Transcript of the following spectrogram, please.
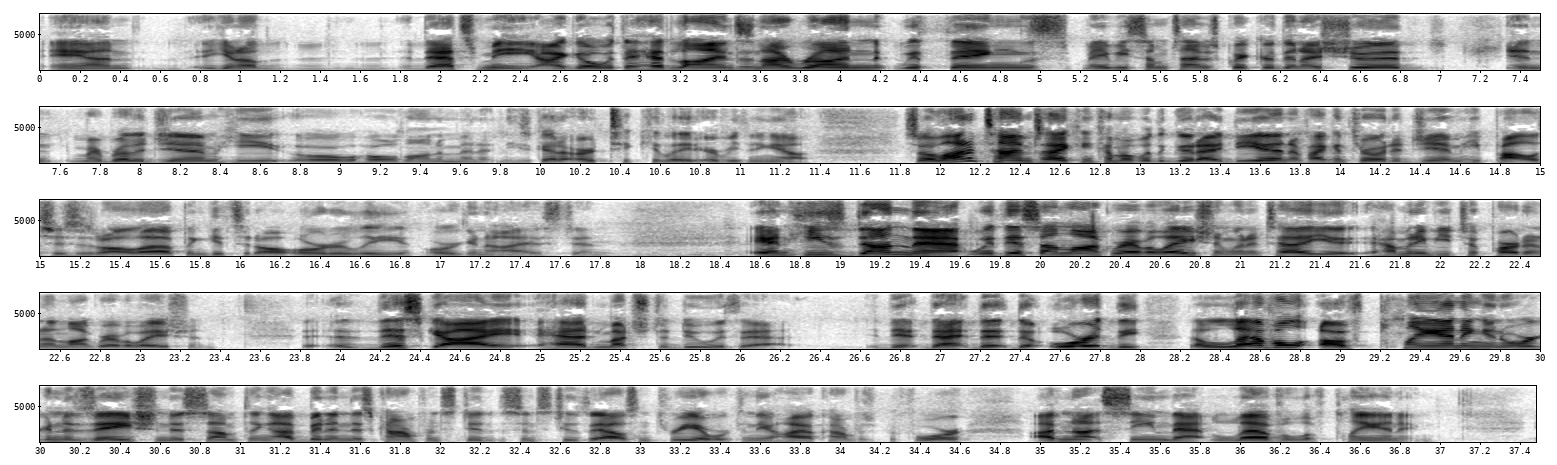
And, you know, that's me. I go with the headlines and I run with things maybe sometimes quicker than I should. And my brother Jim, he, oh, hold on a minute. He's got to articulate everything out. So a lot of times I can come up with a good idea, and if I can throw it at Jim, he polishes it all up and gets it all orderly and organized. And, and he's done that with this Unlock Revelation. I'm going to tell you, how many of you took part in Unlock Revelation? This guy had much to do with that. The, the, the, or, the, the level of planning and organization is something I've been in this conference since 2003. I worked in the Ohio conference before. I've not seen that level of planning.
